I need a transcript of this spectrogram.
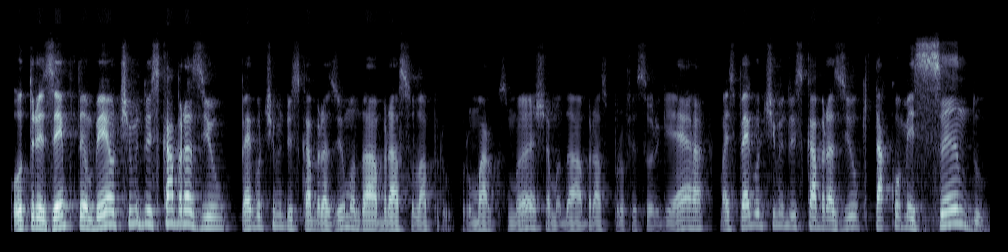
outro exemplo também é o time do SCA Brasil. Pega o time do SCA Brasil, mandar um abraço lá pro, pro Marcos Mancha, mandar um abraço pro professor Guerra, mas pega o time do SCA Brasil que tá começando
